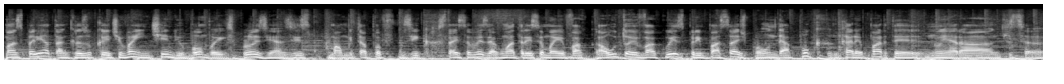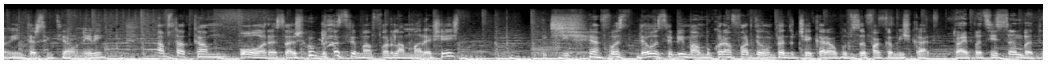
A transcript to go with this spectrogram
M-am speriat, am crezut că e ceva incendiu, bombă, explozie. Am zis, m-am uitat pe... Zic, stai să vezi, acum trebuie să mă evac- autoevacuez prin pasaj, pe unde apuc, în care parte. Nu era închisă intersecția Unirii. Am stat cam o oră să ajung la semafor la Mărășești. Și a fost deosebit, m-am bucurat foarte mult pentru cei care au putut să facă mișcare. Tu ai pățit sâmbătă.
